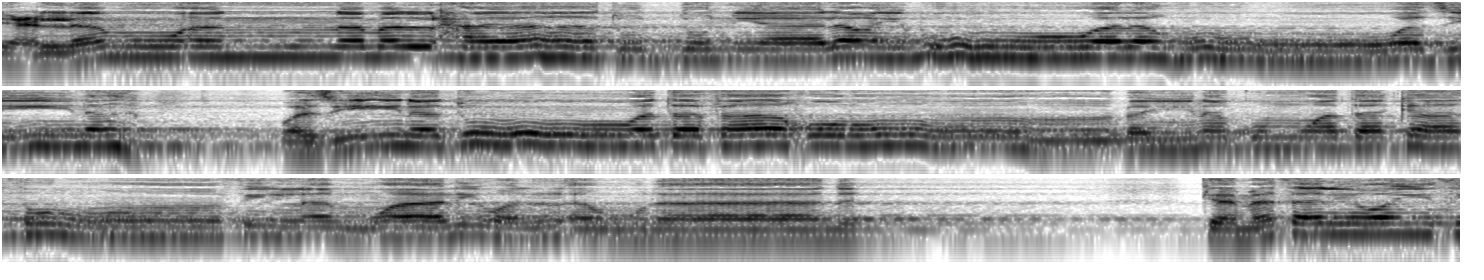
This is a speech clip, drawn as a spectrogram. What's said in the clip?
اعلموا أنما الحياة الدنيا لعب وله وزينة وزينة وتفاخر بينكم وتكاثر في الأموال والأولاد. كمثل غيث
